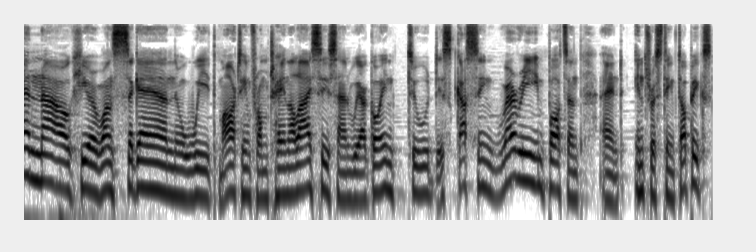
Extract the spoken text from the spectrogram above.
And now here once again with Martin from Chainalysis and we are going to discussing very important and interesting topics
